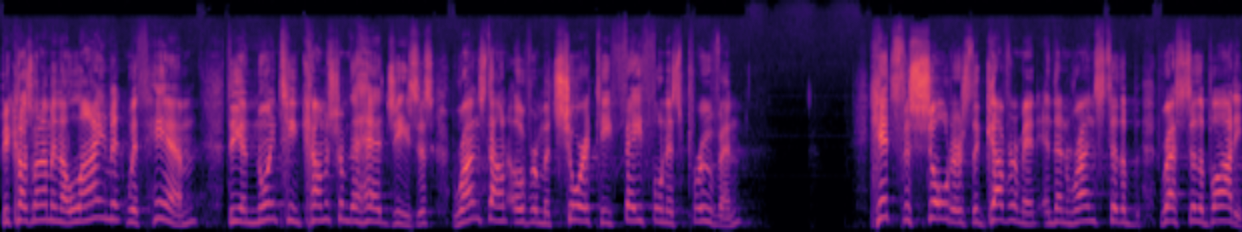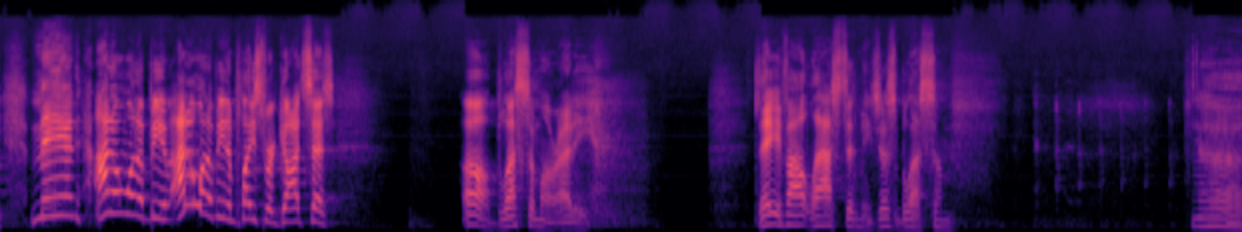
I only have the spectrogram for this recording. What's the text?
Because when I'm in alignment with Him, the anointing comes from the head, Jesus, runs down over maturity, faithfulness proven, hits the shoulders, the government, and then runs to the rest of the body. Man, I don't want to be, I don't want to be in a place where God says, Oh, bless them already. They've outlasted me. Just bless them. Uh,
